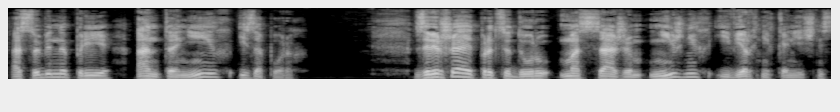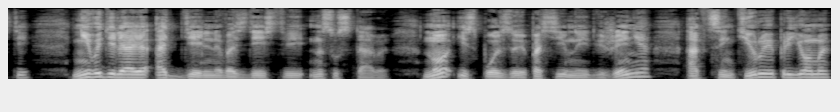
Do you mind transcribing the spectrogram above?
особенно при антониях и запорах. Завершает процедуру массажем нижних и верхних конечностей, не выделяя отдельно воздействий на суставы, но используя пассивные движения, акцентируя приемы,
